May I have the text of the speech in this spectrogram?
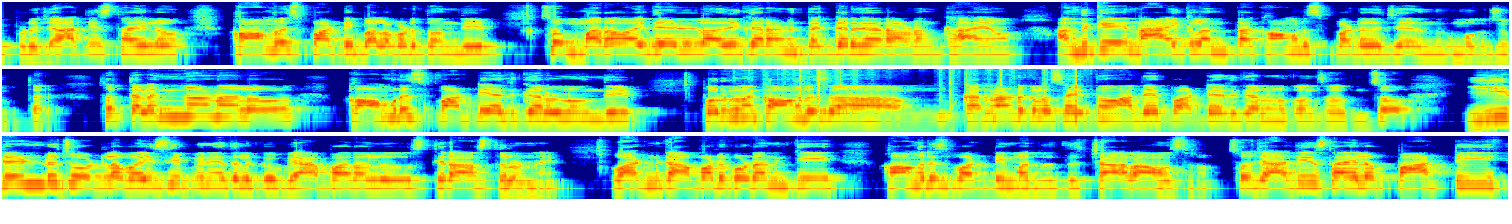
ఇప్పుడు జాతీయ స్థాయిలో కాంగ్రెస్ పార్టీ బలపడుతుంది. సో మరో ఐదేళ్ళలో అధికారాన్ని దగ్గరగా రావడం ఖాయం. అందుకే నాయకులంతా కాంగ్రెస్ పార్టీలో చేరేందుకు మొగ్గు చూపుతారు. సో తెలంగాణలో కాంగ్రెస్ పార్టీ అధికారంలో ఉంది. పొరుగున కాంగ్రెస్ కర్ణాటకలో సైతం అదే పార్టీ అధికారంలో కొనసాగుతుంది. సో ఈ రెండు చోట్ల వైసీపీ నేతలకు వ్యాపారాలు స్థిరాస్తులు ఉన్నాయి వాటిని కాపాడుకోవడానికి కాంగ్రెస్ పార్టీ మద్దతు చాలా అవసరం. సో జాతీయ స్థాయిలో పార్టీ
